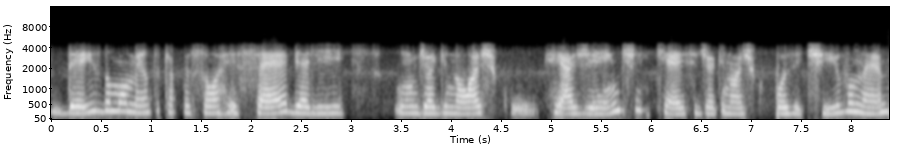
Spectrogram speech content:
desde o momento que a pessoa recebe ali um diagnóstico reagente, que é esse diagnóstico positivo, né?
